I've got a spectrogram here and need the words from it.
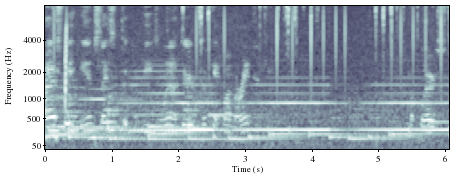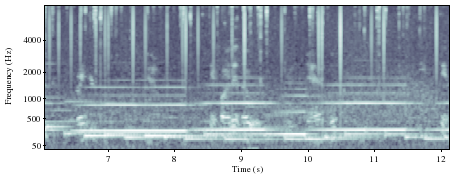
Last weekend, Stacy took my keys and went out there I can't find my Ranger. My Polaris Ranger. Can't find it nowhere. Can't find it.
